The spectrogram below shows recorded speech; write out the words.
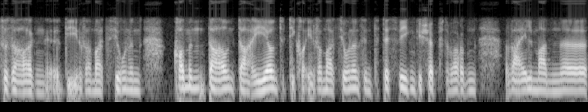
zu sagen, die Informationen kommen da und daher und die Informationen sind deswegen geschöpft worden, weil man äh,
